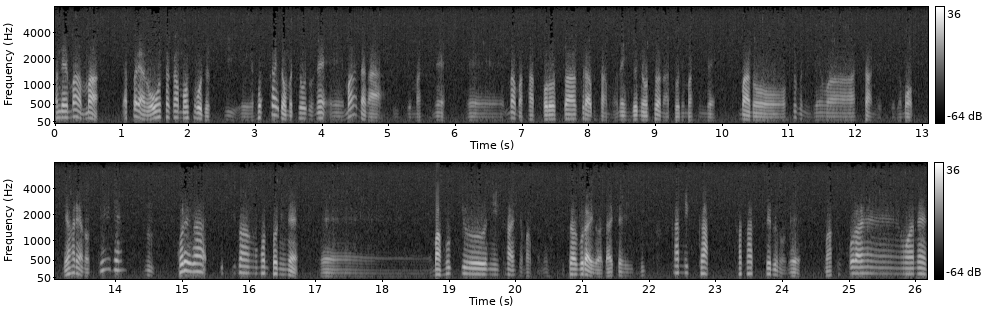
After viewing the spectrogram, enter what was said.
うん。で、まあまあ、やっぱりあの、大阪もそうですし、えー、北海道もちょうどね、えー、マーナが行ってますね。えー、まあまあ、札幌スタークラブさんもね、非常にお世話になっておりますんで、まああのすぐに電話したんですけども、やはりあの、停電、うん、これが一番本当にね、えー、まあ、復旧に関してますとね、2日ぐらいはだいたい3日、3日かかってるので、まあ、そこら辺はね、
